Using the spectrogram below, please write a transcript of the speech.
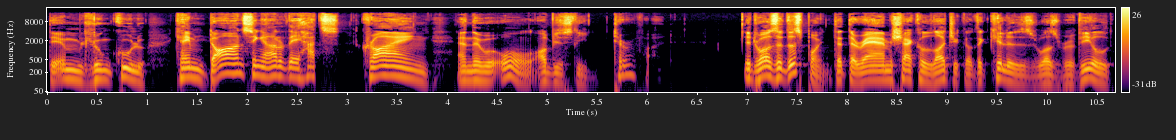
the Mdlunkulu, came dancing out of their huts, crying, and they were all obviously terrified. It was at this point that the ramshackle logic of the killers was revealed,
